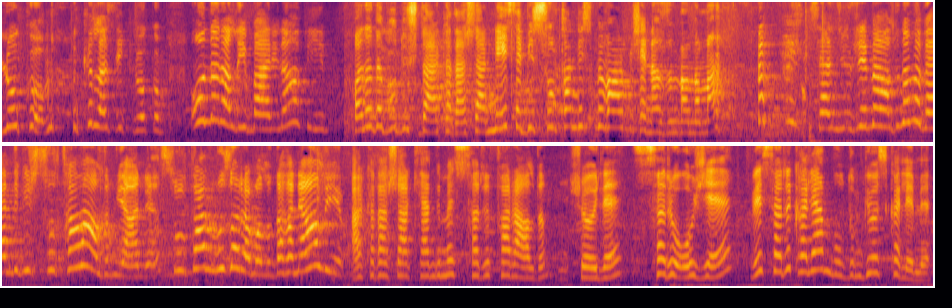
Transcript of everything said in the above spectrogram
Lokum, klasik lokum. Ondan alayım bari ne yapayım? Bana da bu düştü arkadaşlar. Neyse bir sultan ismi varmış en azından ama. Sen Hürrem'i aldın ama ben de bir sultan aldım yani. Sultan muz aramalı daha ne alayım? Arkadaşlar kendime sarı far aldım. Şöyle sarı oje ve sarı kalem buldum göz kalemi.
